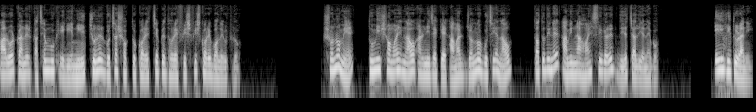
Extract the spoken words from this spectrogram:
আর ওর কানের কাছে মুখ এগিয়ে নিয়ে চুলের গোছা শক্ত করে চেপে ধরে ফিসফিস করে বলে উঠল, শোনো মেয়ে তুমি সময় নাও আর নিজেকে আমার জন্য গুছিয়ে নাও। ততদিনে আমি না হয় সিগারেট দিয়ে চালিয়ে নেব। এই ঋতুরানী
